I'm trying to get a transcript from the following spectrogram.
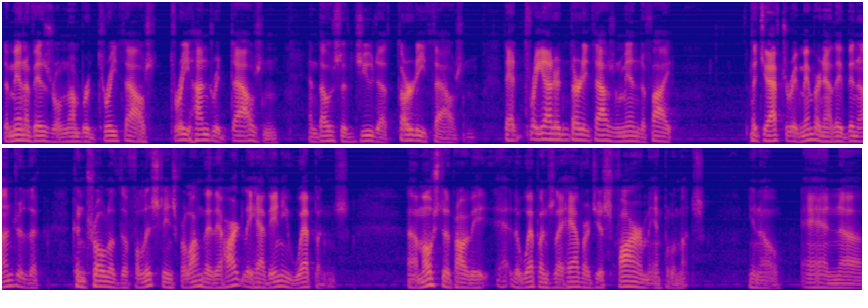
The men of Israel numbered 300,000, and those of Judah 30,000. They had 330,000 men to fight. But you have to remember now, they've been under the control of the Philistines for long. They, they hardly have any weapons. Uh, most of the, probably the weapons they have are just farm implements, you know, and uh,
